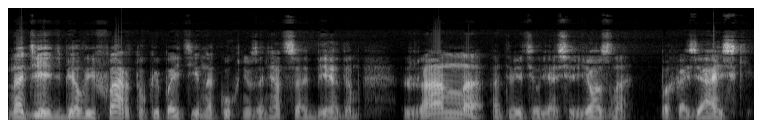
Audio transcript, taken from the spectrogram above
надеть белый фартук и пойти на кухню заняться обедом — «Жанна», — ответил я серьезно, по-хозяйски,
